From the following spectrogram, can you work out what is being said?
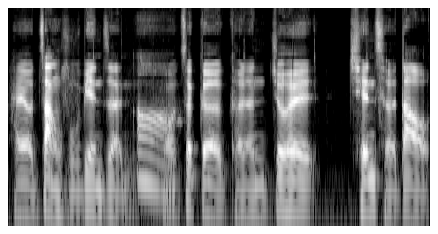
还有脏腑辩证哦，这个可能就会牵扯到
